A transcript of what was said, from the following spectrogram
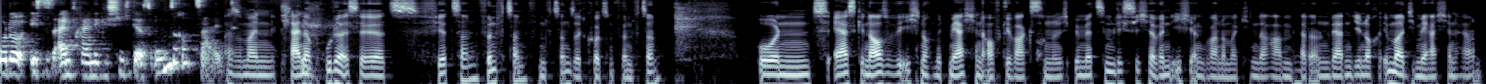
Oder ist es einfach eine Geschichte aus unserer Zeit? Also mein kleiner Bruder ist ja jetzt 14, 15, 15, seit kurzem 15. Und er ist genauso wie ich noch mit Märchen aufgewachsen. Und ich bin mir ziemlich sicher, wenn ich irgendwann einmal Kinder haben werde, dann werden die noch immer die Märchen hören.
